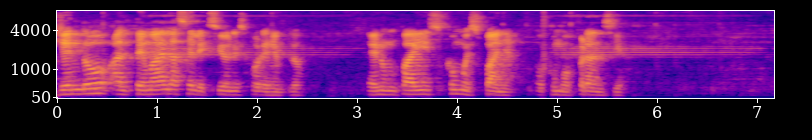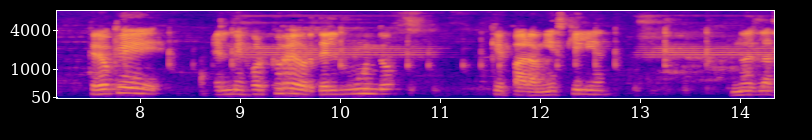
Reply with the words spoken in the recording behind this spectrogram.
yendo al tema de las elecciones, por ejemplo, en un país como España o como Francia, creo que el mejor corredor del mundo, que para mí es Kilian, no, es la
